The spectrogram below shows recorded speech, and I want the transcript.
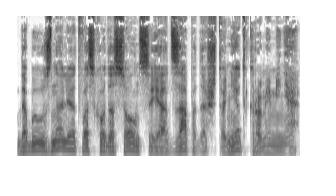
«Дабы узнали от восхода солнца и от запада, что нет, кроме меня.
